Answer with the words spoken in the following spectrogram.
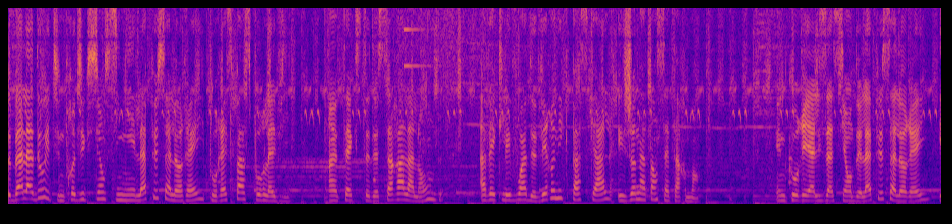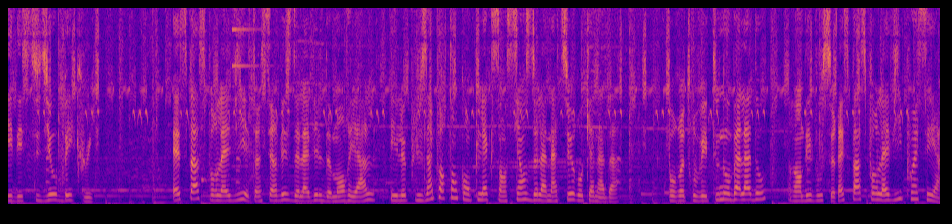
Ce balado est une production signée La Puce à l'oreille pour Espace pour la vie. Un texte de Sarah Lalonde avec les voix de Véronique Pascal et Jonathan Saint-Armand. Une co-réalisation de La Puce à l'oreille et des studios Bakery. Espace pour la vie est un service de la Ville de Montréal et le plus important complexe en sciences de la nature au Canada. Pour retrouver tous nos balados, rendez-vous sur espacepourlavie.ca.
